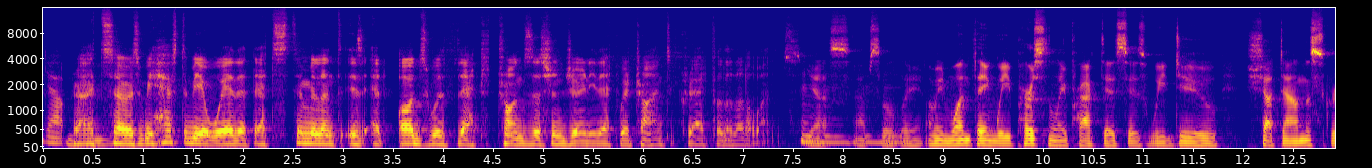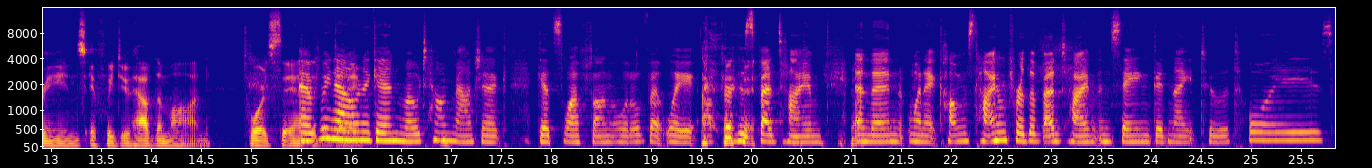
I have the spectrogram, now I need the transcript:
Yeah. Right. So as we have to be aware that that stimulant is at odds with that transition journey that we're trying to create for the little ones. Yes, absolutely. I mean, one thing we personally practice is we do shut down the screens if we do have them on towards the end Every of the now day. and again, Motown mm. Magic gets left on a little bit late after his bedtime. And then when it comes time for the bedtime and saying goodnight to the toys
